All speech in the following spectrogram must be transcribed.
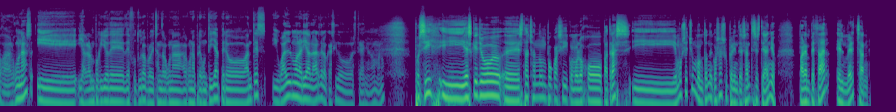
o a algunas y, y hablar un poquillo de, de futuro aprovechando alguna, alguna preguntilla, pero antes igual molaría hablar de lo que ha sido este año, ¿no, Manu? Pues sí, y es que yo eh, he estado echando un poco así como el ojo para atrás y hemos hecho un montón de cosas súper interesantes este año. Para empezar, el Merchant.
